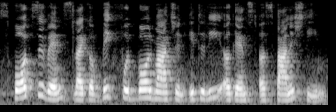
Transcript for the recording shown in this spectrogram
sports events like a big football match in Italy against a Spanish team,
